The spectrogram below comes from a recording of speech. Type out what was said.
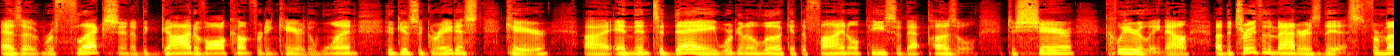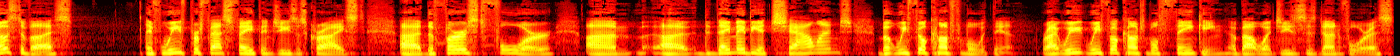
as a reflection of the God of all comfort and care, the one who gives the greatest care. Uh, and then today, we're going to look at the final piece of that puzzle to share clearly. Now, uh, the truth of the matter is this for most of us, if we've professed faith in Jesus Christ, uh, the first four, um, uh, they may be a challenge, but we feel comfortable with them right? We, we feel comfortable thinking about what Jesus has done for us.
